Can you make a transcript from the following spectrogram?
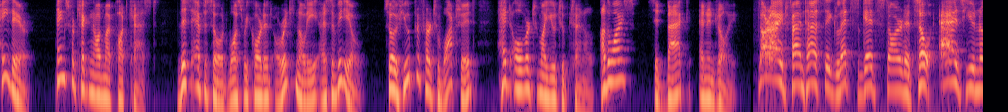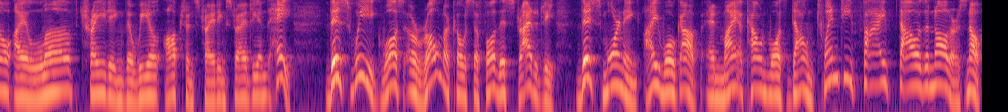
Hey there! Thanks for checking out my podcast. This episode was recorded originally as a video, so if you'd prefer to watch it, head over to my YouTube channel. Otherwise, sit back and enjoy. All right, fantastic. Let's get started. So, as you know, I love trading the wheel options trading strategy. And hey, this week was a roller coaster for this strategy. This morning, I woke up and my account was down $25,000. No,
